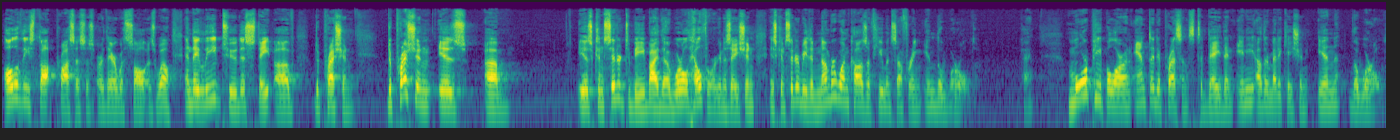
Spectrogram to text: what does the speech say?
All of these thought processes are there with Saul as well. And they lead to this state of depression. Depression is. Um, is considered to be by the World Health Organization is considered to be the number one cause of human suffering in the world. Okay? More people are on antidepressants today than any other medication in the world.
